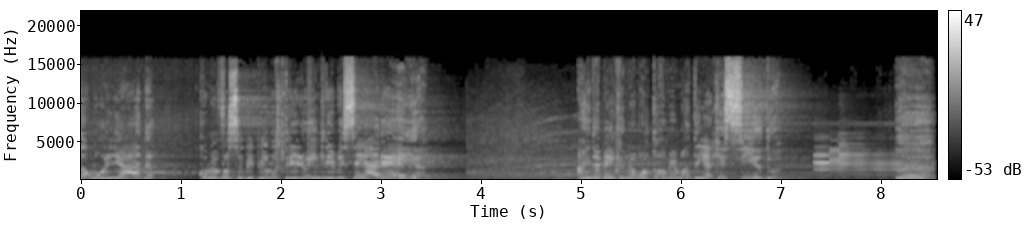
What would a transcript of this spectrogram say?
toda molhada! Como eu vou subir pelo trilho íngreme sem areia? Ainda bem que o meu motor me mantém aquecido. Ah,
